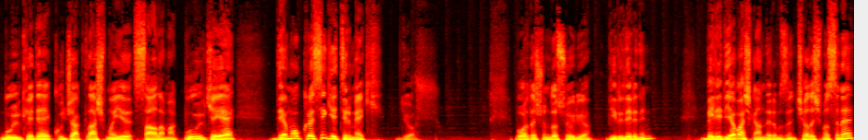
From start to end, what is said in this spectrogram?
bu ülkede kucaklaşmayı sağlamak, bu ülkeye demokrasi getirmek diyor. Bu arada şunu da söylüyor. Birilerinin belediye başkanlarımızın çalışmasını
